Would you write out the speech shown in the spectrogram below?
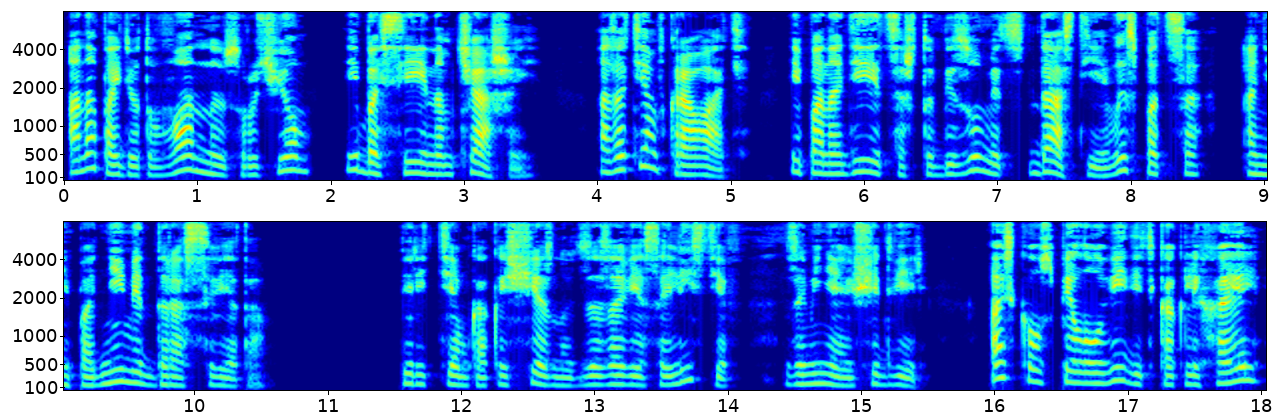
она пойдет в ванную с ручьем и бассейном чашей, а затем в кровать и понадеется, что безумец даст ей выспаться а не поднимет до рассвета. Перед тем, как исчезнуть за завесой листьев, заменяющей дверь, Аська успела увидеть, как Лихаэль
